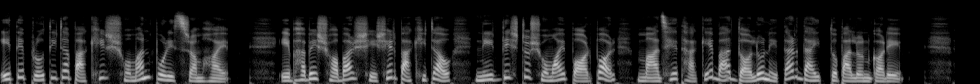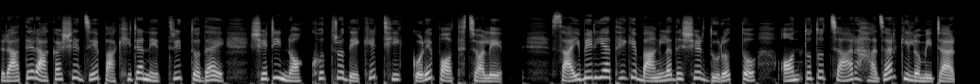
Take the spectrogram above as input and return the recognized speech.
এতে প্রতিটা পাখির সমান পরিশ্রম হয়। এভাবে সবার শেষের পাখিটাও নির্দিষ্ট সময় পরপর মাঝে থাকে বা দলনেতার দায়িত্ব পালন করে। রাতের আকাশে যে পাখিটা নেতৃত্ব দেয়, সেটি নক্ষত্র দেখে ঠিক করে পথ চলে। সাইবেরিয়া থেকে বাংলাদেশের দূরত্ব অন্তত চার হাজার কিলোমিটার।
